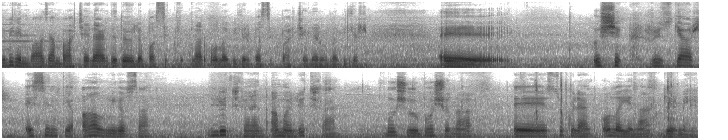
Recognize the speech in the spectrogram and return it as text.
ne bileyim bazen bahçelerde de öyle basıklıklar olabilir, basık bahçeler olabilir. Ee, ışık, rüzgar, esinti almıyorsa lütfen ama lütfen boşu boşuna e, sukulent olayına girmeyin.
